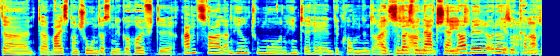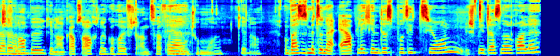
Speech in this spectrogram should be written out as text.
da, da weiß man schon, dass eine gehäufte Anzahl an Hirntumoren hinterher in den kommenden 30 Jahren Also zum Beispiel Jahren nach Tschernobyl oder genau, so kann man nach Tschernobyl, genau, gab es auch eine gehäufte Anzahl von ja. Hirntumoren, genau. Und was ist mit so einer erblichen Disposition? Spielt das eine Rolle?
